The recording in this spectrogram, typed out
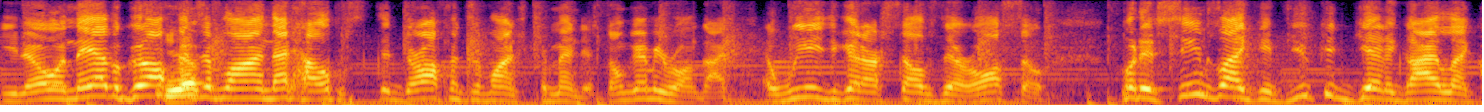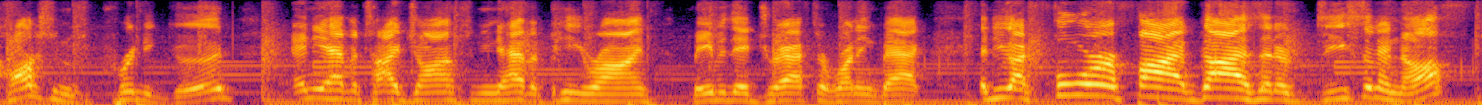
You know, and they have a good Yep. offensive line that helps. Their offensive line is tremendous. Don't get me wrong, guys. And we need to get ourselves there also. But it seems like if you could get a guy like Carson who's pretty good, and you have a Ty Johnson, you have a Perine, maybe they draft a running back, and you got four or five guys that are decent enough,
